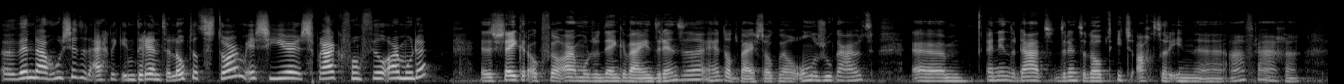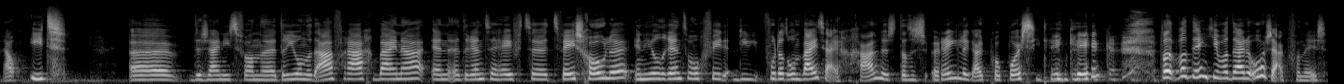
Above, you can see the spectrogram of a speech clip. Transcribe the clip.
Uh, Wenda, hoe zit het eigenlijk in Drenthe? Loopt dat storm? Is hier sprake van veel armoede? Er is zeker ook veel armoede, denken wij in Drenthe. Hè, dat wijst ook wel onderzoek uit. Um, en inderdaad, Drenthe loopt iets achter in uh, aanvragen. Nou, iets. Uh, er zijn iets van uh, 300 aanvragen bijna. En uh, Drenthe heeft twee scholen in heel Drenthe ongeveer die voor dat ontbijt zijn gegaan. Dus dat is redelijk uit proportie, denk ik. wat, wat denk je wat daar de oorzaak van is?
